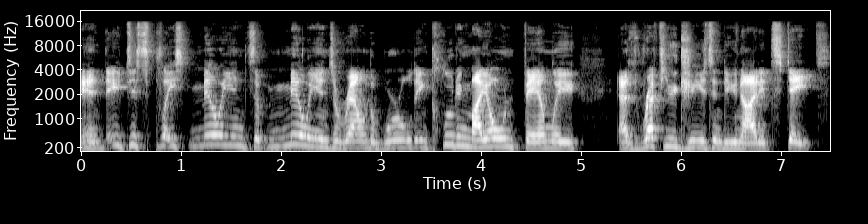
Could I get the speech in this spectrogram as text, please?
and they displaced millions of millions around the world, including my own family, as refugees in the United States.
